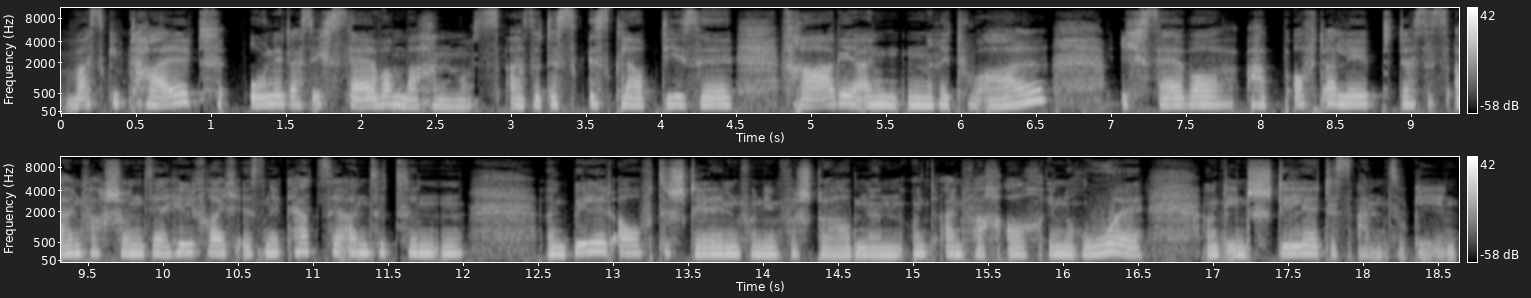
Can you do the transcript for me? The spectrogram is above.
Was gibt Halt, ohne dass ich selber machen muss? Also das ist, glaube diese Frage ein, ein Ritual. Ich selber habe oft erlebt, dass es einfach schon sehr hilfreich ist, eine Kerze anzuzünden, ein Bild aufzustellen von dem Verstorbenen und einfach auch in Ruhe und in Stille das anzugehen.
